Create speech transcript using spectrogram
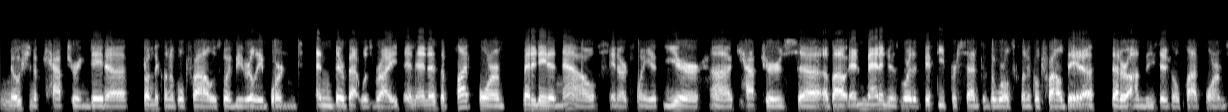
notion of capturing data from the clinical trial was going to be really important. And their bet was right. And, and as a platform, Medidata now, in our 20th year, uh, captures uh, about and manages more than 50% of the world's clinical trial data that are on these digital platforms.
